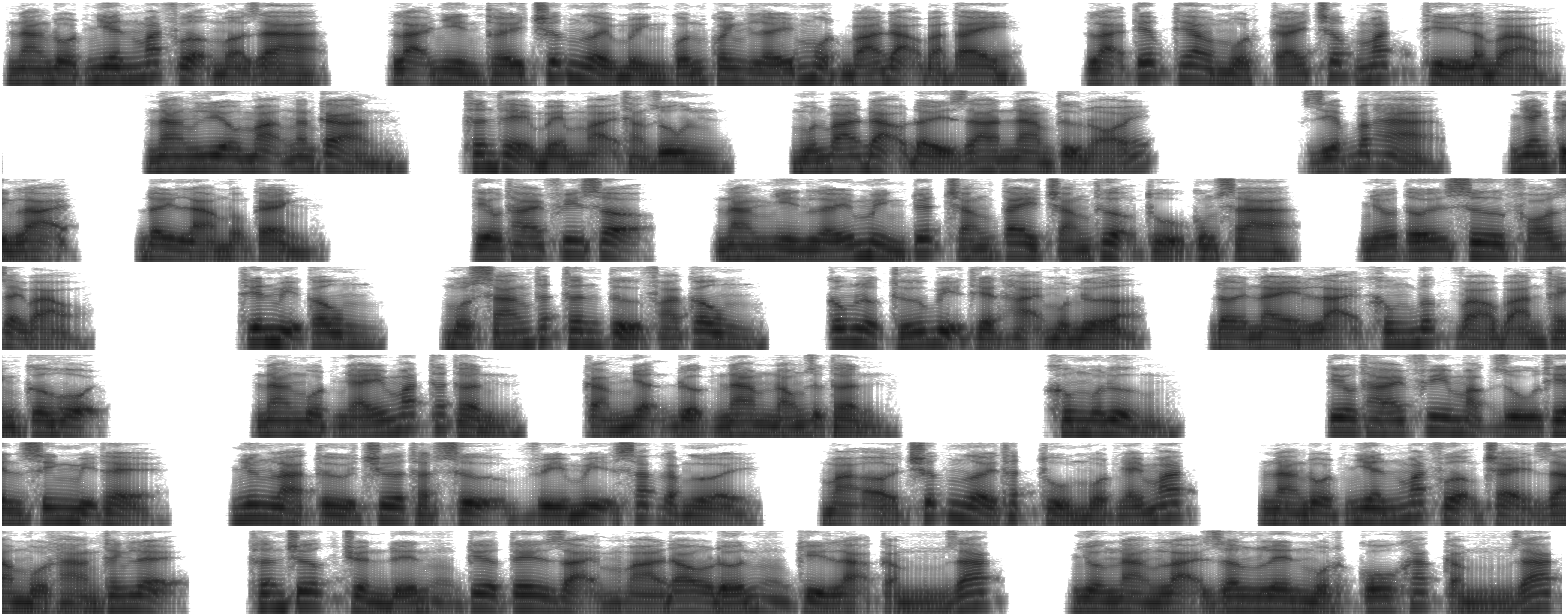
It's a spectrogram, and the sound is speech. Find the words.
Nàng đột nhiên mắt phượng mở ra, lại nhìn thấy trước người mình quấn quanh lấy một bá đạo bàn tay, lại tiếp theo một cái chớp mắt thì lâm vào. Nàng liệu mạng ngăn cản, thân thể mềm mại thẳng run, muốn bá đạo đẩy ra nam tử nói, diệp bắc hà, nhanh tỉnh lại, đây là một cảnh. Tiêu thái phi sợ, nàng nhìn lấy mình tuyết trắng tay trắng thượng thủ cung xa, nhớ tới sư phó dạy bảo. Thiên bị công, một sáng thất thân tử phá công công lực thứ bị thiệt hại một nửa, đời này lại không bước vào bàn thánh cơ hội nàng một nháy mắt thất thần, cảm nhận được nam nóng dược thần. Không muốn lửng tiêu thái phi mặc dù thiên sinh mỹ thể, nhưng là từ chưa thật sự vì mỹ sắc gặp người, mà ở trước người thất thủ một nháy mắt, nàng đột nhiên mắt phượng chạy ra một hàng thanh lệ, thân trước truyền đến tia tê dại mà đau đớn kỳ lạ cảm giác, nhường nàng lại dâng lên một cô khác cảm giác.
